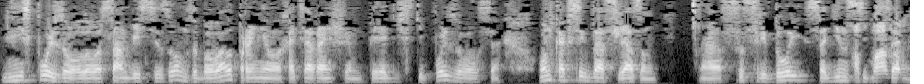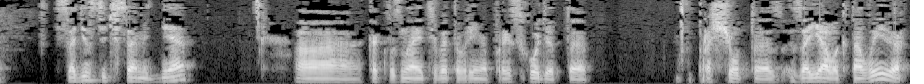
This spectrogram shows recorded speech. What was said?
Не использовал его сам весь сезон, забывал про него, хотя раньше им периодически пользовался. Он, как всегда, связан э, со средой, с 11 часами, с 11 часами дня. А, как вы знаете, в это время происходит э, просчет э, заявок на вейвер,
